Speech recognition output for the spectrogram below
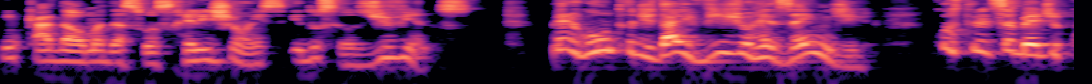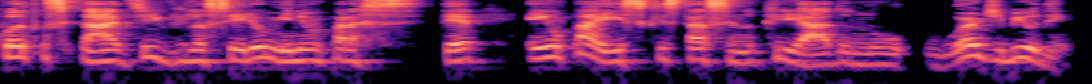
em cada uma das suas religiões e dos seus divinos. Pergunta de Daivision Rezende. Gostaria de saber de quantas cidades e vilas seria o mínimo para se ter em um país que está sendo criado no World Building.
